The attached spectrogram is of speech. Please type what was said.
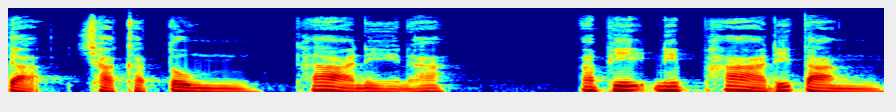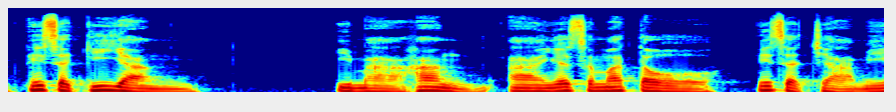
กะฉักขตุง ท่านีนะ อภินิพพาทิตัง นิสกิยัง อิมาหังอายสมะโต นิสัจจามิ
